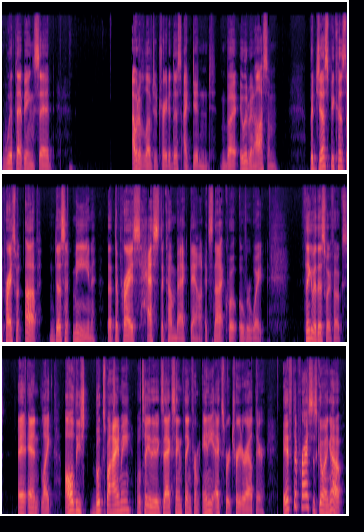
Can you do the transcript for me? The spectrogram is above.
with that being said, I would have loved to have traded this. I didn't, but it would have been awesome. But just because the price went up doesn't mean that the price has to come back down. It's not, quote, overweight. Think of it this way, folks. And, and, like all these books behind me will tell you the exact same thing from any expert trader out there. If the price is going up,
